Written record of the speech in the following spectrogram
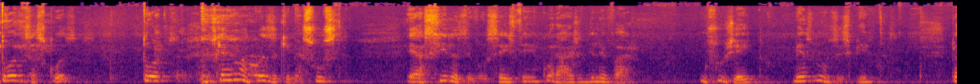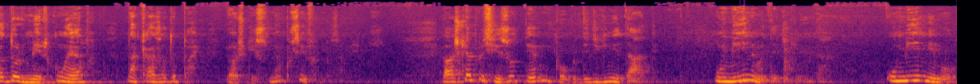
todas as coisas. Todas. Porque é uma coisa que me assusta é as filhas de vocês terem coragem de levar um sujeito, mesmo os espíritas, para dormir com ela na casa do pai. Eu acho que isso não é possível. Eu acho que é preciso ter um pouco de dignidade, o mínimo de dignidade o mínimo.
